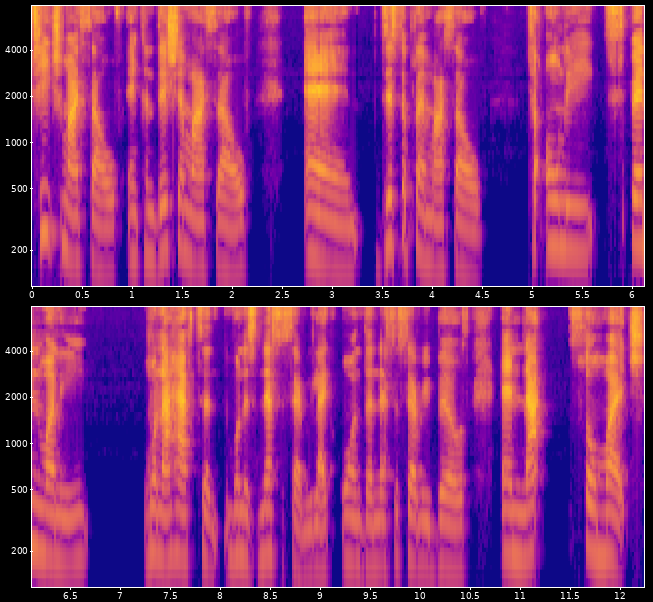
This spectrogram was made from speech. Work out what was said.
teach myself and condition myself and discipline myself to only spend money when I have to, when it's necessary, like on the necessary bills, and not so much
